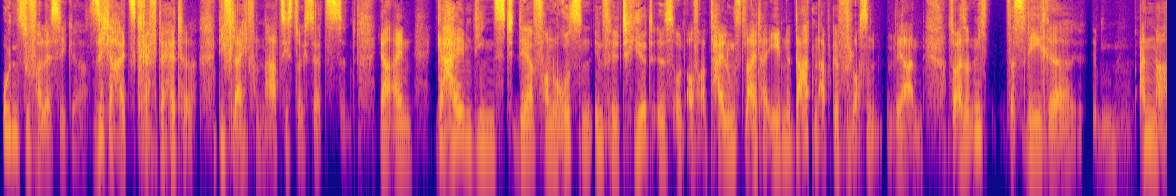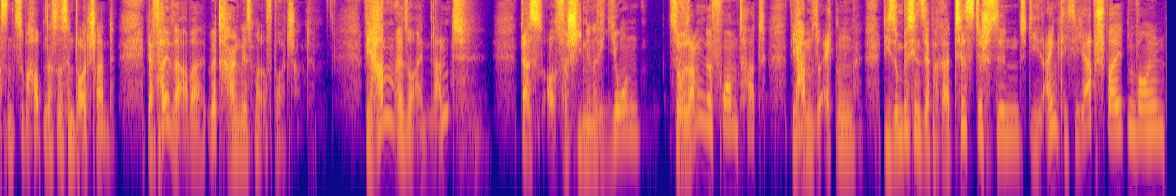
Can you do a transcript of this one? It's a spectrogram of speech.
unzuverlässige Sicherheitskräfte hätte, die vielleicht von Nazis durchsetzt sind. Ja, ein Geheimdienst, der von Russen infiltriert ist und auf Abteilungsleiterebene Daten abgeflossen werden. So, also nicht, das wäre ähm, anmaßend zu behaupten, dass es in Deutschland der Fall wäre, aber übertragen wir es mal auf Deutschland. Wir haben also ein Land, das aus verschiedenen Regionen zusammengeformt hat. Wir haben so Ecken, die so ein bisschen separatistisch sind, die eigentlich sich abspalten wollen.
